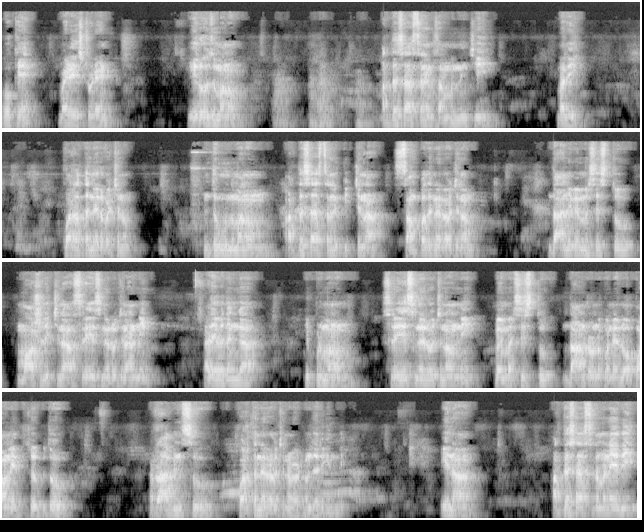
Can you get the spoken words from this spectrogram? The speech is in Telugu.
ఓకే మై డే స్టూడెంట్ ఈరోజు మనం అర్థశాస్త్రానికి సంబంధించి మరి కొరత నిర్వచనం. ఇంతకుముందు మనం అర్థశాస్త్రానికి ఇచ్చిన సంపద నిర్వచనం దాన్ని విమర్శిస్తూ మార్షల్ ఇచ్చిన శ్రేయస్సు నిర్వచనాన్ని అదేవిధంగా ఇప్పుడు మనం శ్రేయస్సు నిర్వచనాన్ని విమర్శిస్తూ దాంట్లో ఉన్న కొన్ని లోపాలను ఎత్తి చూపుతూ రాబిన్స్ కొరత నిర్వచనం ఇవ్వడం జరిగింది. ఈయన అర్థశాస్త్రం అనేది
